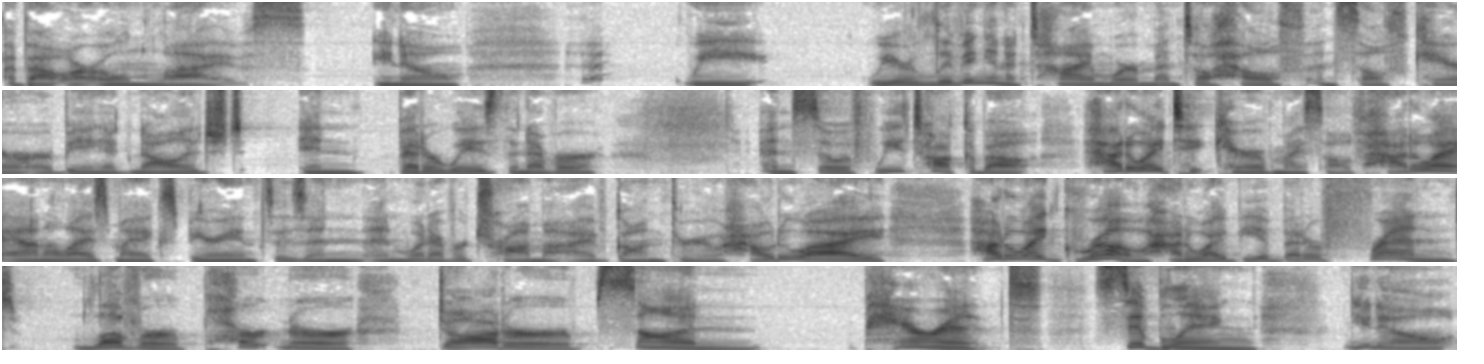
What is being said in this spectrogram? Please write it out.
about our own lives, you know, we we are living in a time where mental health and self-care are being acknowledged in better ways than ever. And so, if we talk about how do I take care of myself? How do I analyze my experiences and, and whatever trauma I've gone through? How do I how do I grow? How do I be a better friend, lover, partner, daughter, son, parent, sibling? You know,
